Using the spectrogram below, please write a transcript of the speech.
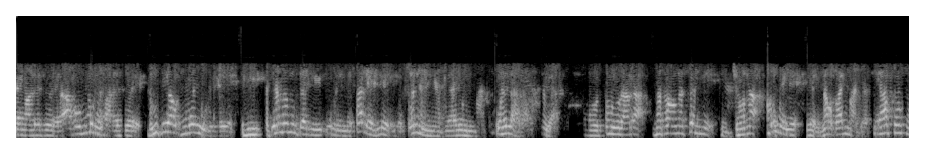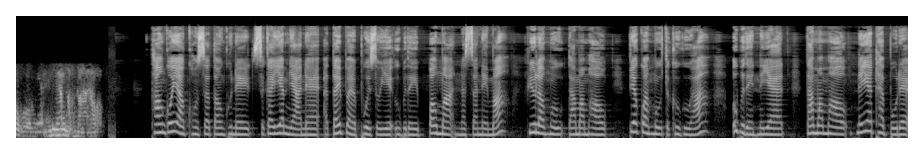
ရိုင်မှာလည်းဆွဲတယ်၊အဟိုမျိုးတွေမှာလည်းဆွဲတယ်။လူတယောက်မျိုးလိုပဲဒီအကျဉ်းသားတွေတက်ပြီးဥပဒေနဲ့ပတ်လည်နဲ့ဆွဲနိုင်ရတရားလုံးမှာဆွဲလာတာတွေ့ရတယ်။ဟိုတူရာက2022ဇွန်လ30ရက်နောက်ပိုင်းမှာကျဆရာဖို့ဖို့ကိုမြန်မြန်မှန်တော့ 1983ခုနှစ်စကရက်များနဲ့အသိပ္ပံဖွေဆိုရေးဥပဒေပုံမှန်20မှာပြုလုပ်မှုဒါမှမဟုတ်ပြက်ကွက်မှုတစ်ခုခုဟာဥပဒေ2ရက်ဒါမှမဟုတ်2ရက်ထပ်ပိုတဲ့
